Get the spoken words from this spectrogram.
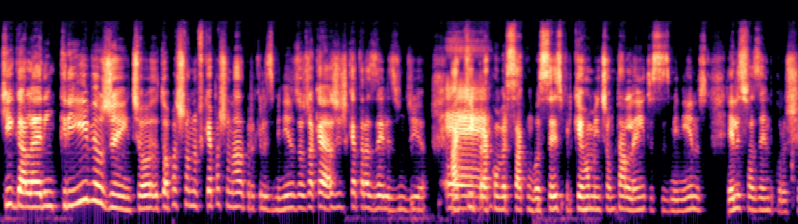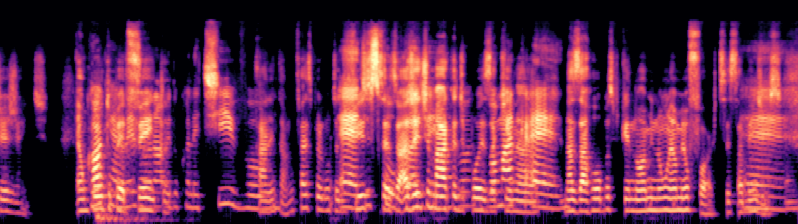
Que galera incrível, gente. Eu, eu tô apaixonada, fiquei apaixonada por aqueles meninos. Eu já quer, a gente quer trazer eles um dia é... aqui para conversar com vocês, porque realmente é um talento esses meninos. Eles fazendo crochê, gente. É um Qual ponto é perfeito. O nome do coletivo? Cara, então, não faz pergunta é, difícil. Desculpa, a gente, marca depois vou, aqui na, é. nas arrobas, porque nome não é o meu forte, vocês sabem é. disso.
